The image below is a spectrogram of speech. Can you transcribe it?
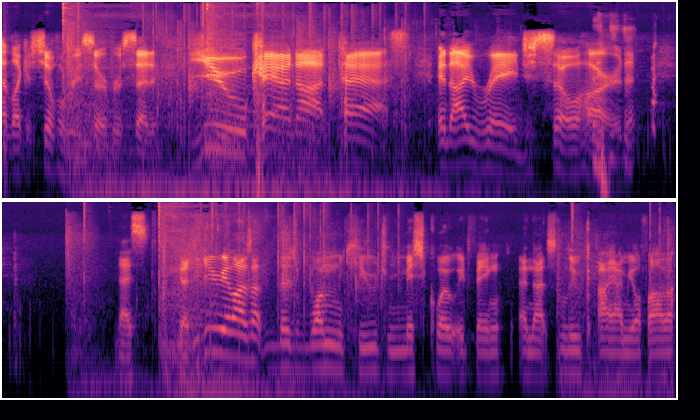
on like a chivalry server said, "You cannot pass," and I raged so hard. Nice. Good. Did you realize that there's one huge misquoted thing, and that's Luke, I am your father?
